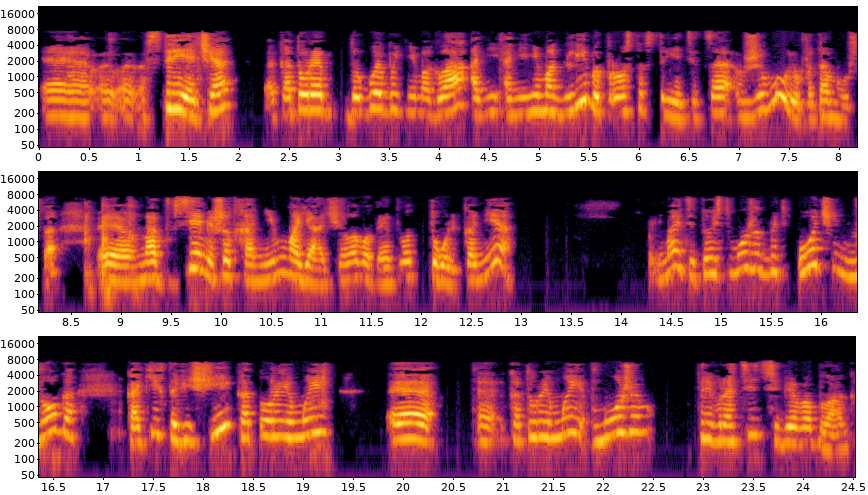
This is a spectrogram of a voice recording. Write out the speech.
э, э, встреча, которая другой быть не могла, они, они не могли бы просто встретиться вживую, потому что э, над всеми шатханим маячило вот это вот только не. Понимаете? То есть может быть очень много каких-то вещей, которые мы, э, э, которые мы можем превратить себе во благо.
